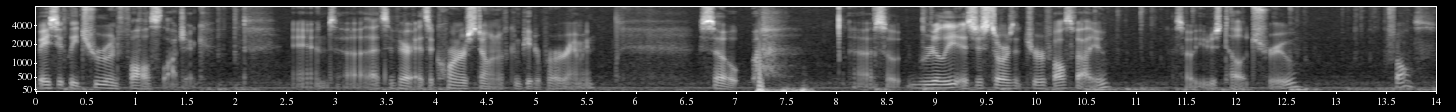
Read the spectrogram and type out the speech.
basically true and false logic. And uh, that's a very it's a cornerstone of computer programming. So, uh, so really, it just stores a true or false value. So you just tell it true, false.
